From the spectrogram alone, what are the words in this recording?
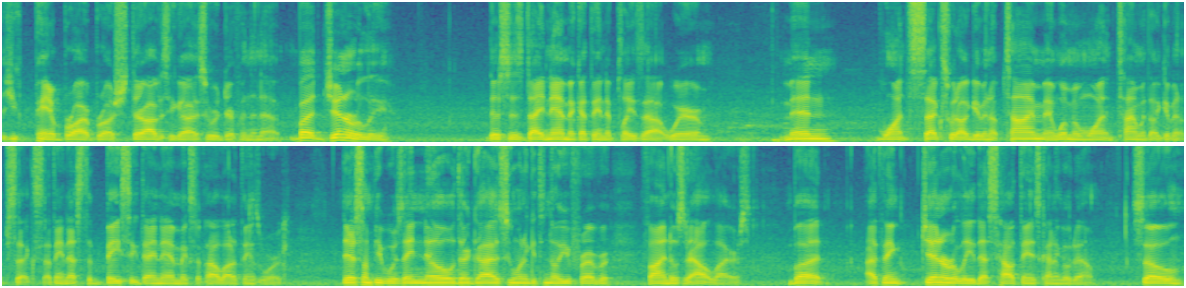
if you paint a broad brush, there are obviously guys who are different than that. But generally, there's this dynamic I think that plays out where men want sex without giving up time, and women want time without giving up sex. I think that's the basic dynamics of how a lot of things work. There's some people who say no, they're guys who want to get to know you forever. Fine, those are outliers. But I think generally that's how things kind of go down. So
